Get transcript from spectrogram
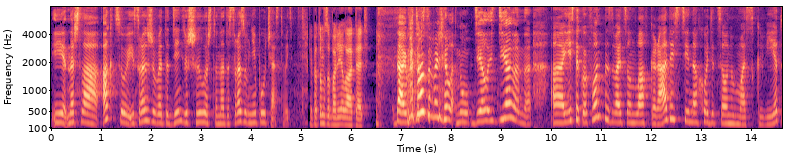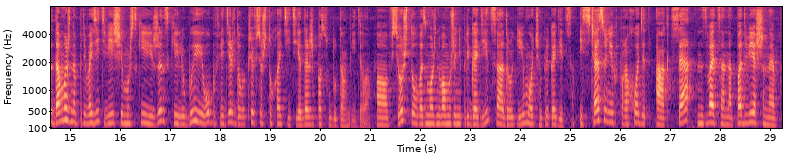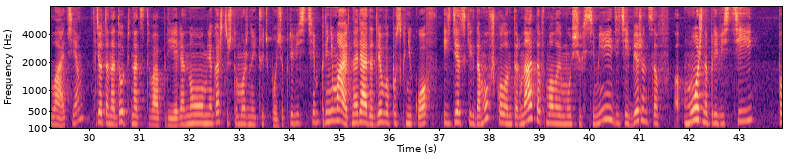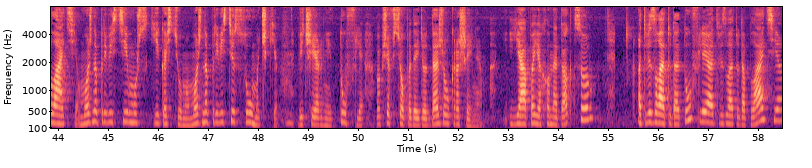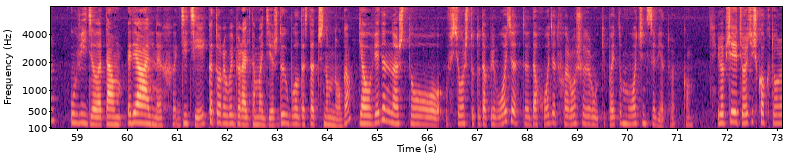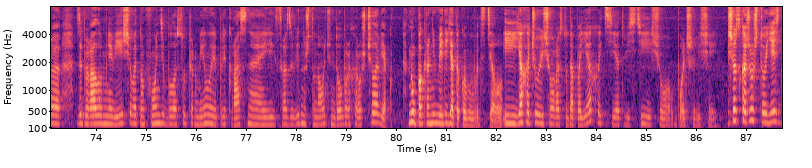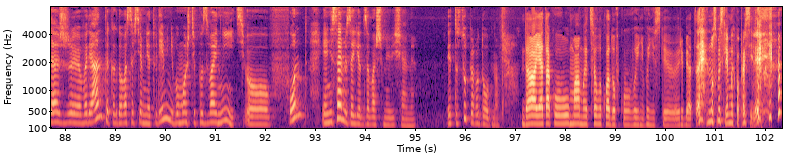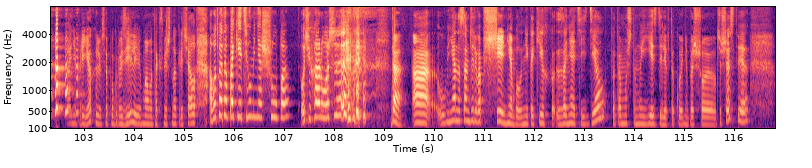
И нашла акцию, и сразу же в этот день решила, что надо сразу в ней поучаствовать. И потом заболела опять. Да, и потом заболела. Ну, дело сделано. А, есть такой фонд, называется он «Лавка радости», находится он в Москве. Туда можно привозить вещи мужские и женские, любые, обувь, одежду, вообще все, что хотите. Я даже посуду там видела. А, все, что, возможно, вам уже не пригодится, а другим очень пригодится. И сейчас у них проходит акция, называется она «Подвешенное платье». Идет она до 15 апреля, но мне кажется, что можно и чуть позже привезти. Принимают наряды для выпускников, из детских домов, школ-интернатов, малоимущих семей, детей беженцев э, можно привести платье, можно привезти мужские костюмы, можно привезти сумочки вечерние, туфли, вообще все подойдет, даже украшения. Я поехала на эту акцию, отвезла туда туфли, отвезла туда платье, увидела там реальных детей, которые выбирали там одежду, их было достаточно много. Я уверена, что все, что туда привозят, доходят в хорошие руки, поэтому очень советую. И вообще тетечка, которая забирала у меня вещи в этом фонде, была супер милая и прекрасная, и сразу видно, что она очень добрый, хороший человек. Ну, по крайней мере, я такой вывод сделала. И я хочу еще раз туда поехать и отвезти еще больше вещей. Еще скажу, что есть даже варианты, когда у вас совсем нет времени, вы можете позвонить э, в фонд, и они сами заедут за вашими вещами. Это супер удобно. Да, я так у мамы целую кладовку вы, вынесли, ребята. Ну, в смысле, мы их попросили. Они приехали, все погрузили, и мама так смешно кричала. А вот в этом пакете у меня шуба, очень хорошая. Да, а у меня на самом деле вообще не было никаких занятий и дел, потому что мы ездили в такое небольшое путешествие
